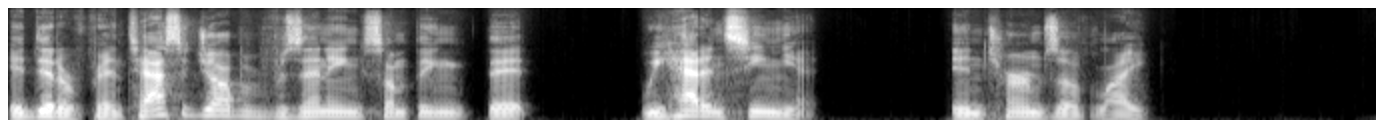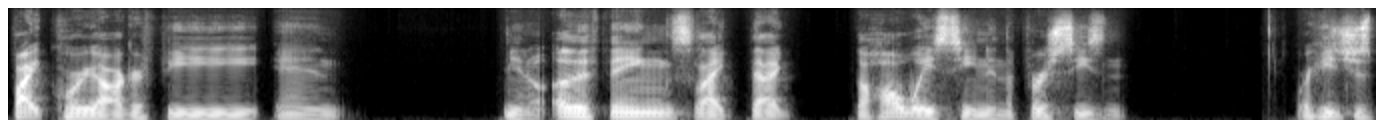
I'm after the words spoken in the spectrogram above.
it did a fantastic job of presenting something that we hadn't seen yet in terms of like fight choreography and you know other things like that. The hallway scene in the first season, where he's just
